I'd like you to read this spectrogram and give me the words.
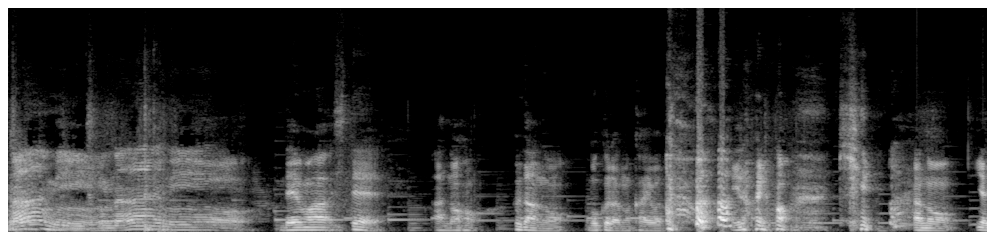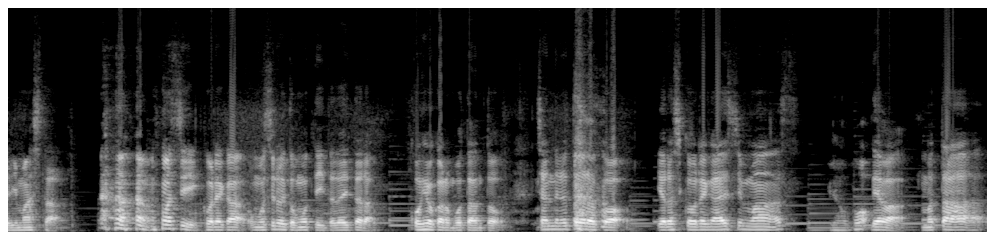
何？何？電話して、あの、普段の僕らの会話と いろいろきあの、やりました。もしこれが面白いと思っていただいたら、高評価のボタンとチャンネル登録をよろしくお願いします。やば。では、また。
